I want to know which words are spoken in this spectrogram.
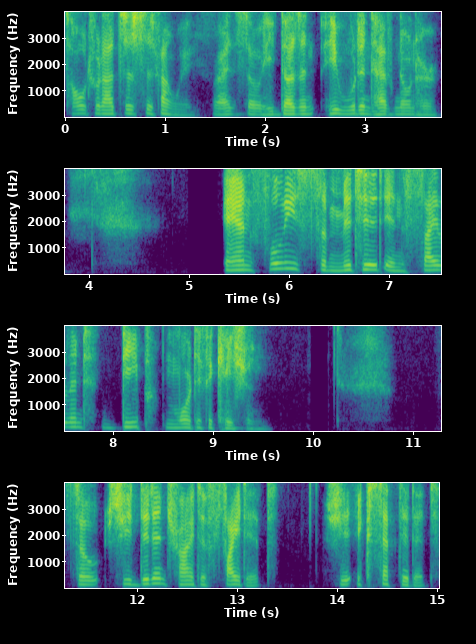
超出他知识范围, right? So he doesn't he wouldn't have known her. Anne fully submitted in silent, deep mortification. So she didn't try to fight it. She accepted it.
